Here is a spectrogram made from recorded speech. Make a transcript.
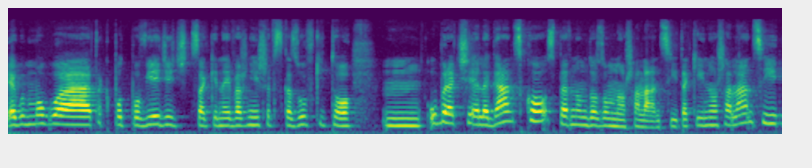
jakbym mogła tak podpowiedzieć takie najważniejsze wskazówki, to mm, ubrać się elegancko z pewną dozą nonszalancji. Takiej nonszalancji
